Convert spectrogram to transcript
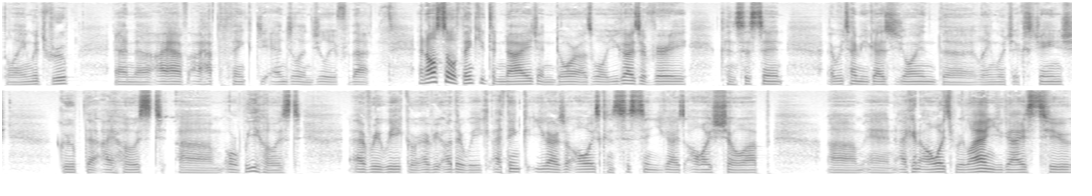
the language group, and uh, I have I have to thank Angela and Julia for that, and also thank you to Nige and Dora as well. You guys are very consistent. Every time you guys join the language exchange group that I host um, or we host every week or every other week. I think you guys are always consistent. You guys always show up, um, and I can always rely on you guys to,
